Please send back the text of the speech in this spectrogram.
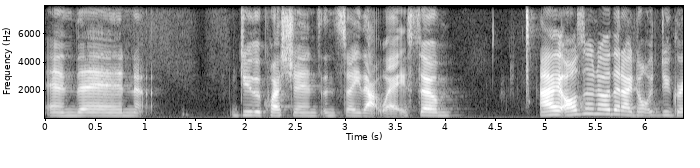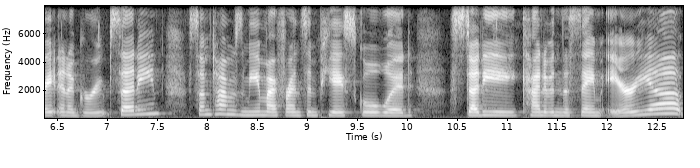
and then do the questions and study that way. So, I also know that I don't do great in a group setting. Sometimes me and my friends in PA school would study kind of in the same area,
